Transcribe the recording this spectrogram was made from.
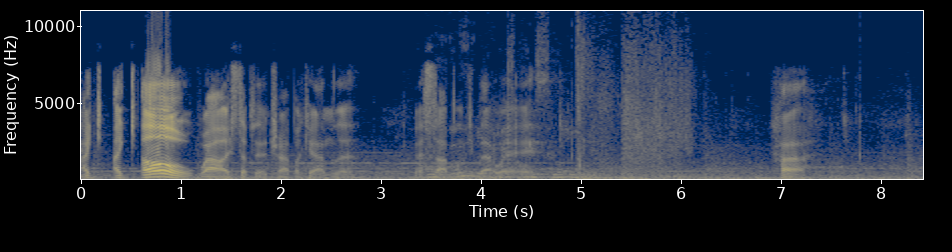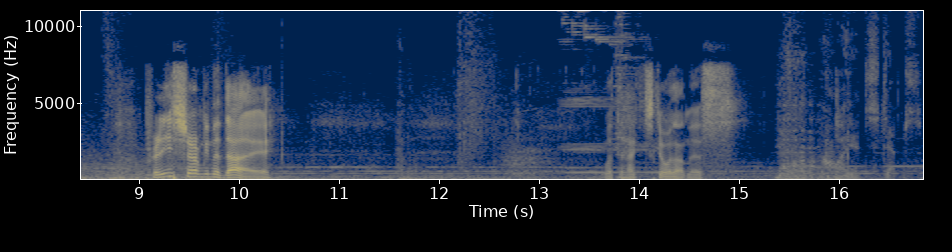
I, I, oh, wow, I stepped in a trap. Okay, I'm gonna, gonna stop looking that way. Huh. Pretty sure I'm gonna die. What the heck is going on this? Quiet steps.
